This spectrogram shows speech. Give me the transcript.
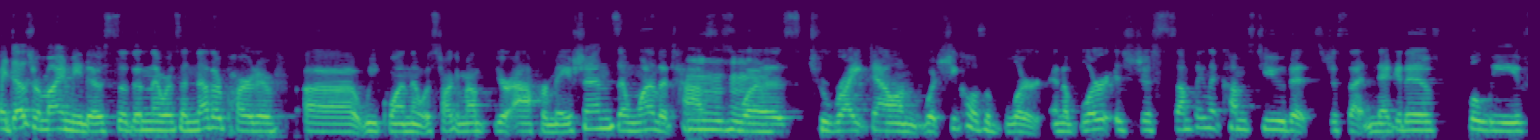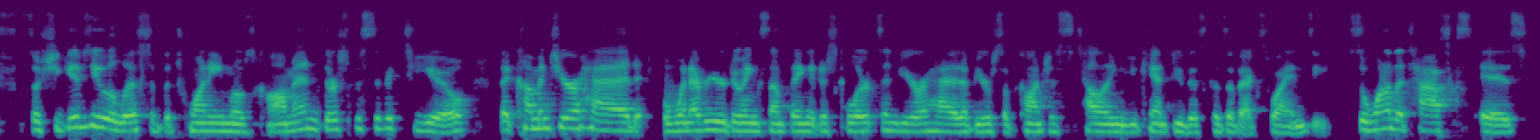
it does remind me though so then there was another part of uh, week one that was talking about your affirmations and one of the tasks Mhm. was to write down what she calls a blurt and a blurt is just something that comes to you that's just that negative belief. So she gives you a list of the 20 most common. They're specific to you that come into your head whenever you're doing something. It just blurts into your head of your subconscious telling you can't do this because of x y and z. So one of the tasks is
